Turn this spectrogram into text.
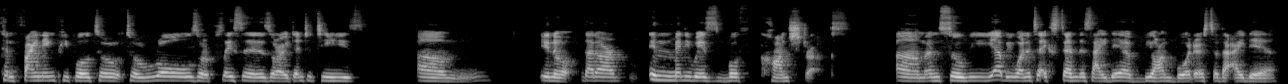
confining people to to roles or places or identities, um, you know, that are in many ways both constructs. Um, and so we, yeah, we wanted to extend this idea of beyond borders to the idea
